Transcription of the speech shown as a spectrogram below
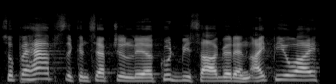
So perhaps the conceptual layer could be SAGAR and IPOI.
